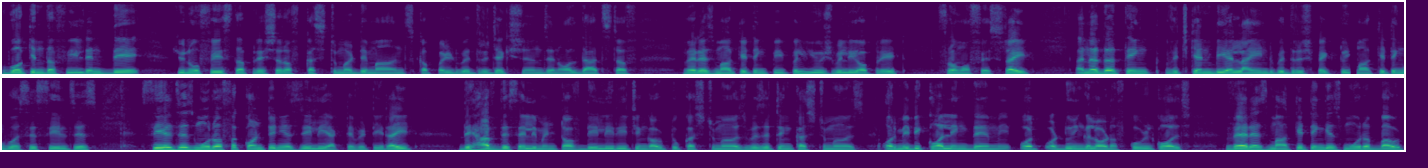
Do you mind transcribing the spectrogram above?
work in the field and they you know face the pressure of customer demands coupled with rejections and all that stuff whereas marketing people usually operate from office right Another thing which can be aligned with respect to marketing versus sales is sales is more of a continuous daily activity, right? They have this element of daily reaching out to customers, visiting customers or maybe calling them eh, or, or doing a lot of cold calls. Whereas marketing is more about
